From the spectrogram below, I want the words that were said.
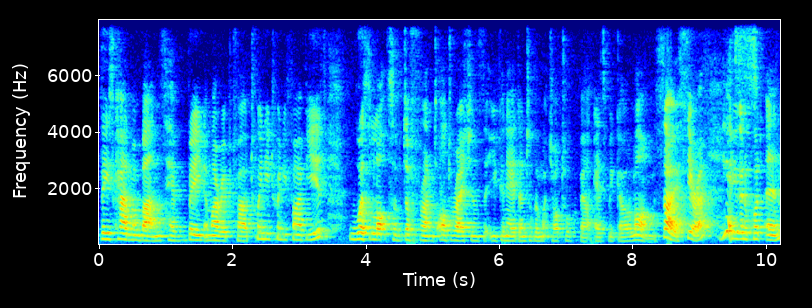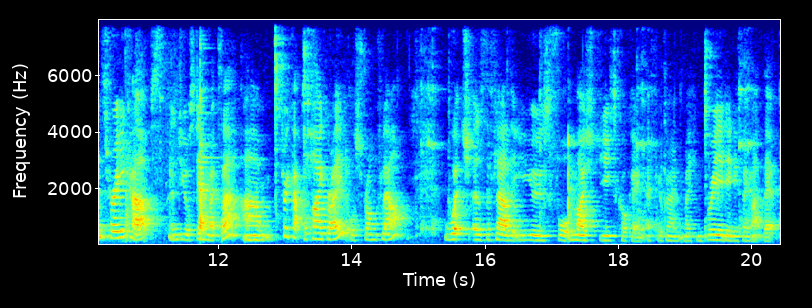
these cardamom buns have been in my repertoire 20, 25 years with lots of different alterations that you can add into them, which I'll talk about as we go along. So, Sarah, yes. you're going to put in three cups into your stand mixer, mm -hmm. um, three cups of high grade or strong flour, which is the flour that you use for most yeast cooking if you're going to making bread, anything like that.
